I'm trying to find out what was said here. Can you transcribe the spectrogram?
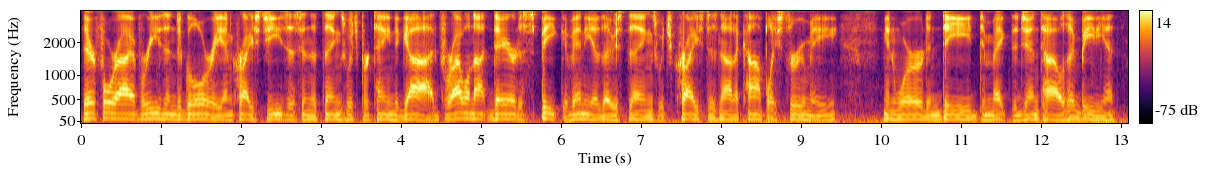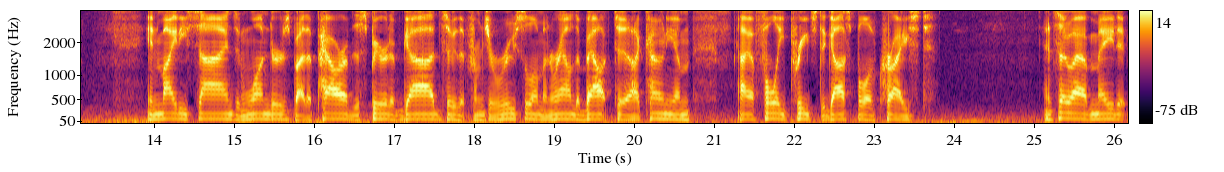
Therefore, I have reason to glory in Christ Jesus in the things which pertain to God, for I will not dare to speak of any of those things which Christ has not accomplished through me in word and deed to make the Gentiles obedient, in mighty signs and wonders by the power of the Spirit of God, so that from Jerusalem and round about to Illyricum I have fully preached the gospel of Christ. And so I have made it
